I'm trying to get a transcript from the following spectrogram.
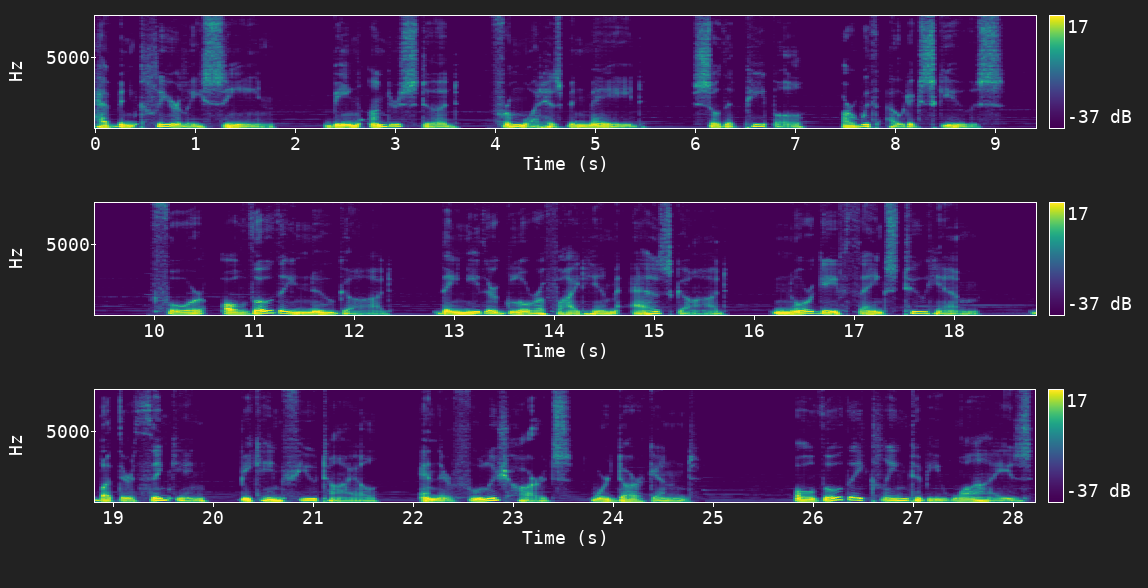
have been clearly seen, being understood from what has been made, so that people are without excuse. For although they knew God, they neither glorified him as God, nor gave thanks to him, but their thinking became futile, and their foolish hearts were darkened. Although they claimed to be wise,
